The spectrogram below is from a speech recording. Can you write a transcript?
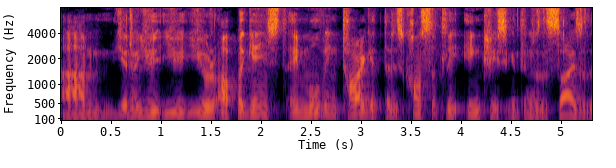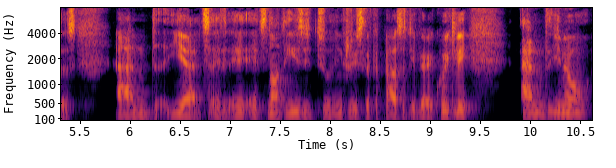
um, you know, you, you, you're up against a moving target that is constantly increasing in terms of the size of this. And yeah, it's, it, it's not easy to increase the capacity very quickly. And, you know,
